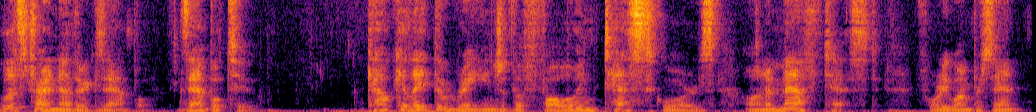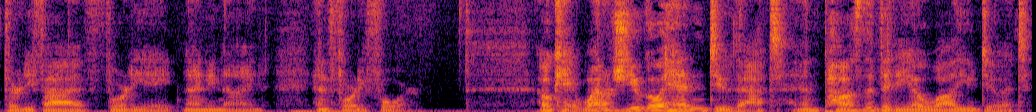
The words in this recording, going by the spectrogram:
Let's try another example. Example 2. Calculate the range of the following test scores on a math test 41%, 35, 48, 99, and 44. Okay, why don't you go ahead and do that and pause the video while you do it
